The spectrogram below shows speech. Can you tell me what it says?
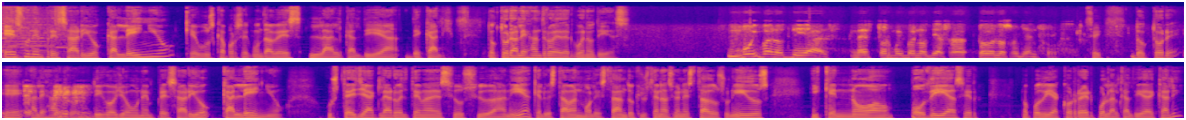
Es un empresario caleño que busca por segunda vez la alcaldía de Cali. Doctor Alejandro Eder, buenos días. Muy buenos días, Néstor. Muy buenos días a todos los oyentes. Sí, doctor eh, Alejandro, digo yo un empresario caleño. Usted ya aclaró el tema de su ciudadanía, que lo estaban molestando, que usted nació en Estados Unidos y que no podía ser, no podía correr por la alcaldía de Cali.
